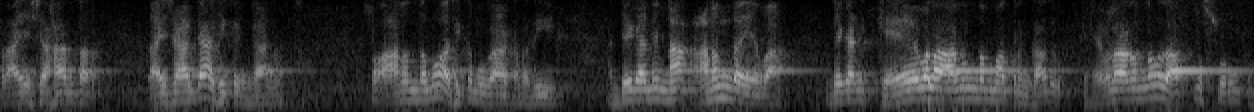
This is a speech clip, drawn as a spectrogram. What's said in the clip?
ప్రాయశ అంటారు. ప్రాయశ అంటే అధికంగా అని అర్థం. సో ఆనందము అధికముగా కలది. అంతేగాని నా ఆనంద ఏవ అంతేగాని కేవల ఆనందం మాత్రం కాదు. కేవల ఆనందం అది ఆత్మస్వరూపం.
